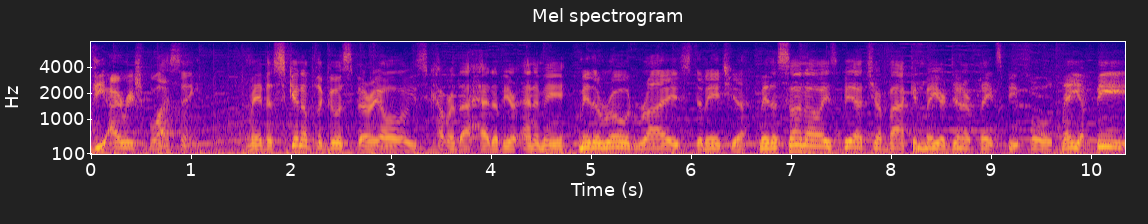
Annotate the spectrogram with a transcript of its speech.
The Irish Blessing. May the skin of the gooseberry always cover the head of your enemy. May the road rise to meet you. May the sun always be at your back and may your dinner plates be full. May you be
